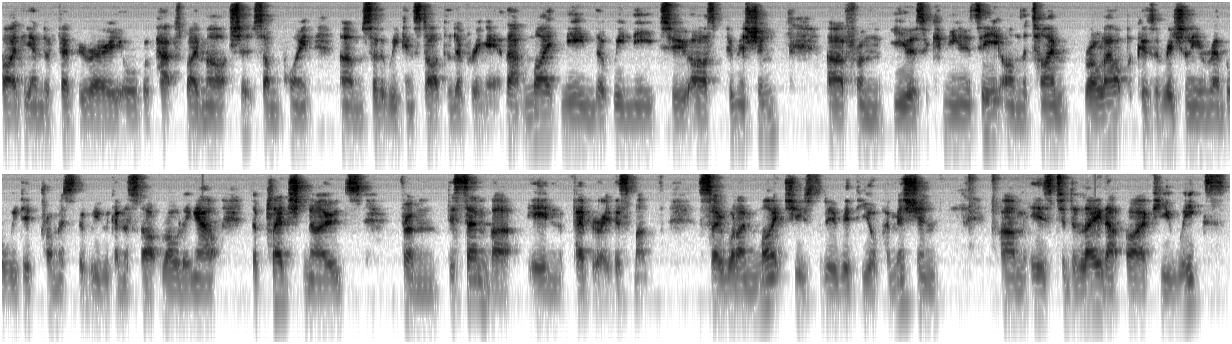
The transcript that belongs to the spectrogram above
by the end of February or perhaps by March at some point um, so that we can start delivering it. That might mean that we need to ask permission uh, from you as a community on the time rollout because originally, remember, we did promise that we were going to start rolling out the pledged nodes from December in February this month. So, what I might choose to do with your permission um, is to delay that by a few weeks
